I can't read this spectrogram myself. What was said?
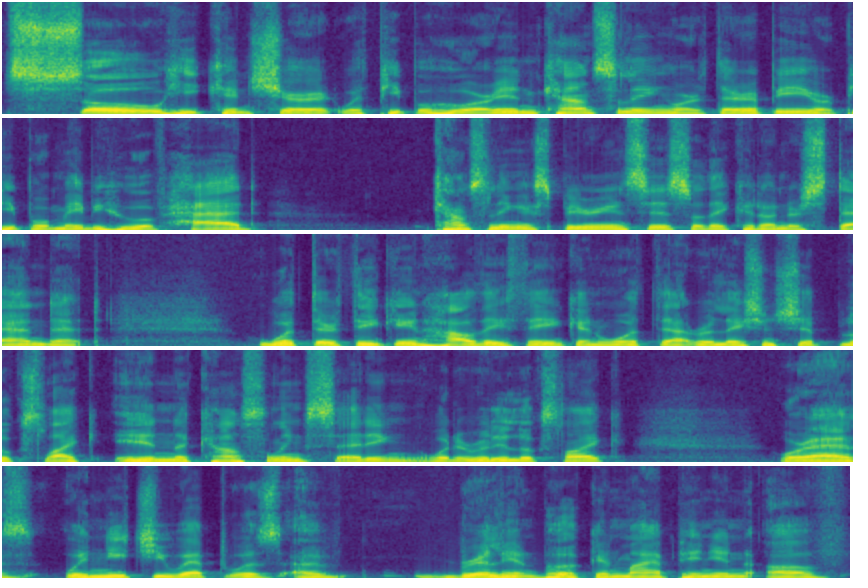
so he can share it with people who are in counseling or therapy or people maybe who have had counseling experiences so they could understand that what they're thinking, how they think, and what that relationship looks like in a counseling setting, what it really looks like. Whereas When Nietzsche Wept was a brilliant book, in my opinion, of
